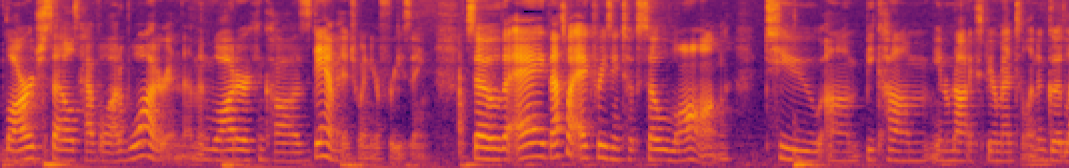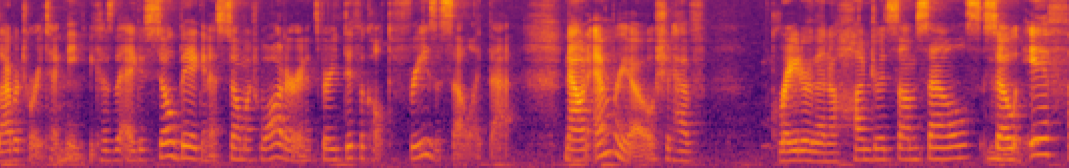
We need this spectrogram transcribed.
large cells have a lot of water in them, and water can cause damage when you're freezing. So the egg, that's why egg freezing took so long to um, become you know not experimental and a good laboratory technique because the egg is so big and has so much water and it's very difficult to freeze a cell like that. Now an embryo should have greater than a hundred some cells. Mm. so if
